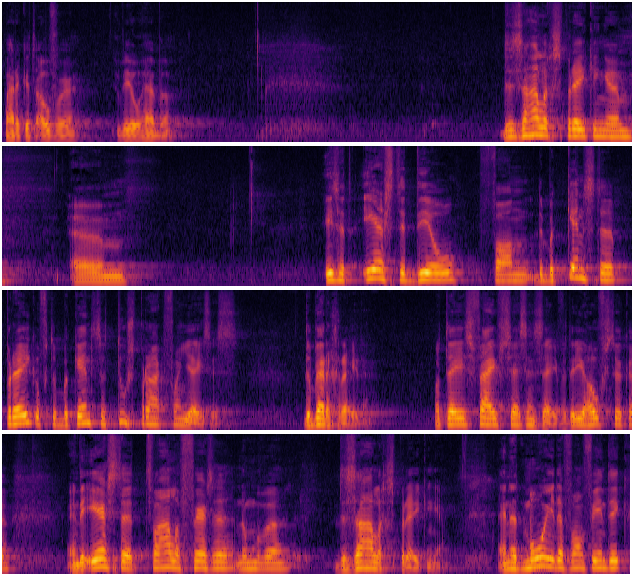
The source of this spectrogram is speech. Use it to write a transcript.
waar ik het over wil hebben. De zaligsprekingen ehm, is het eerste deel van de bekendste preek of de bekendste toespraak van Jezus. De bergreden. Matthäus 5, 6 en 7. Drie hoofdstukken. En de eerste twaalf versen noemen we de zaligsprekingen. En het mooie daarvan vind ik,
